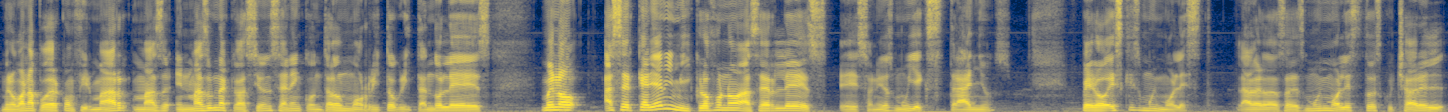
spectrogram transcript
me lo van a poder confirmar. Más, en más de una ocasión se han encontrado un morrito gritándoles. Bueno, acercaría mi micrófono a hacerles eh, sonidos muy extraños. Pero es que es muy molesto. La verdad, o sea, es muy molesto escuchar el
